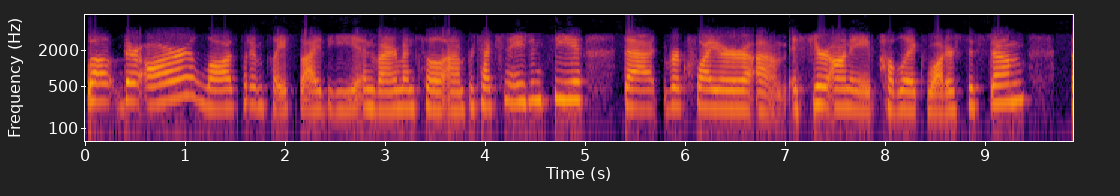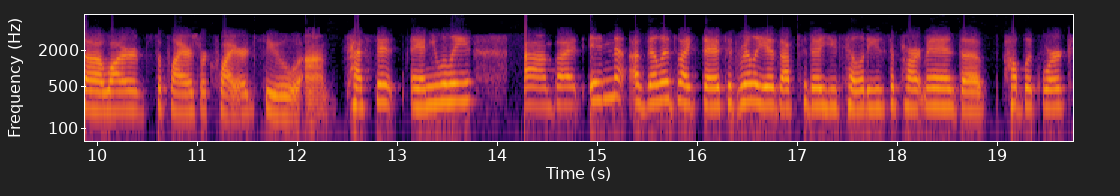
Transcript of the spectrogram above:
Well, there are laws put in place by the Environmental um, Protection Agency that require, um, if you're on a public water system, the water supplier is required to um, test it annually. Um, but in a village like this, it really is up to the utilities department, the public works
